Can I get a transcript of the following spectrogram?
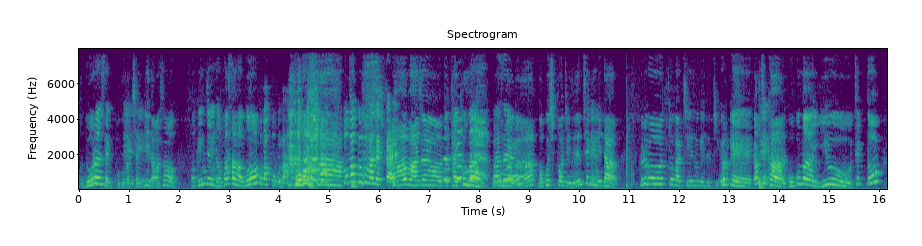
어, 노란색 고구마 네, 책이 네. 나와서 어, 굉장히 더 화사하고 호박 고구마. 아, 호박 고구마 색깔. 아 맞아요. 또 달콤한 맞아요. 고구마가 먹고 싶어지는 책입니다. 그리고 또 같이 소개해드릴지 이렇게 깜찍한 고구마 이유 책도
